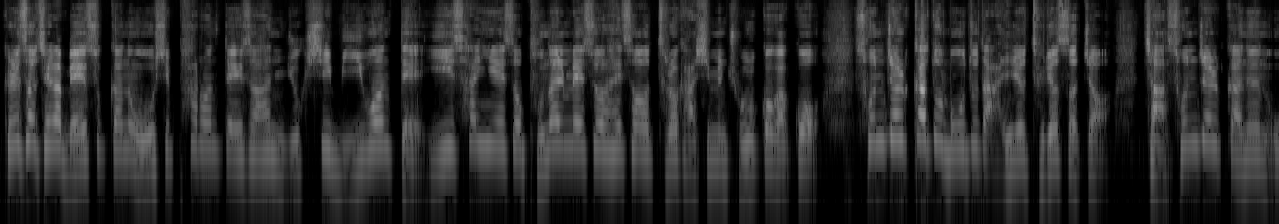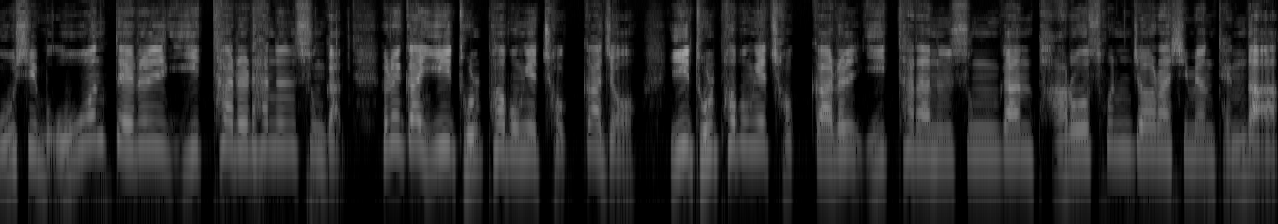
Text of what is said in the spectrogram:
그래서 제가 매수가는 58원대에서 한 62원대 이 사이에서 분할 매수해서 들어가시면 좋을 것 같고 손절가도 모두 다 알려드렸었죠. 자, 손절가는 55원대를 이탈을 하는 순간 그러니까 이 돌파봉의 저가죠. 이 돌파봉의 저가를 이탈하는 순간 바로 손절하시면 된다.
